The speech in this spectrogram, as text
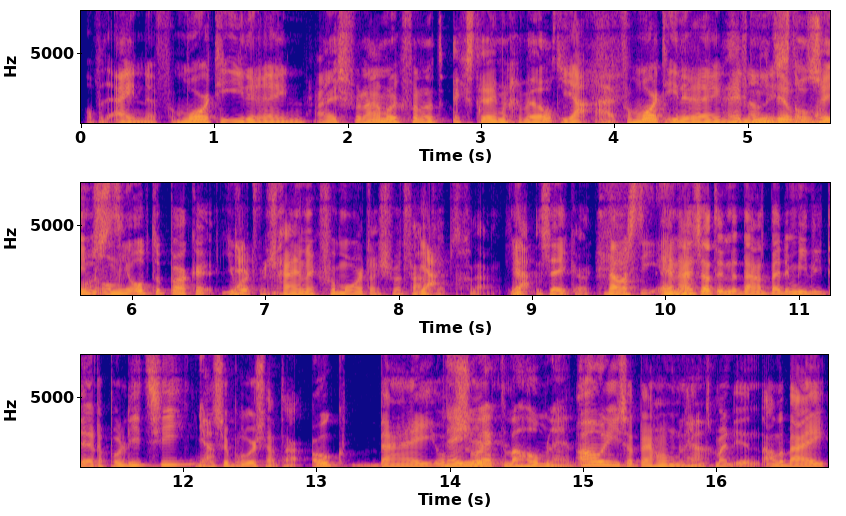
Op het einde vermoordt hij iedereen. Hij is voornamelijk van het extreme geweld. Ja, hij vermoordt iedereen. en heeft dan niet is heel veel zin om je op te pakken. Je Nee. wordt waarschijnlijk vermoord als je wat fout Ja. hebt gedaan. Ja, Ja. zeker. Dat was die. En hij zat inderdaad bij de militaire politie. Ja. En zijn broer zat daar ook bij. Of nee, die soort- werkte bij Homeland. Oh, die zat bij Homeland. Maar die- allebei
